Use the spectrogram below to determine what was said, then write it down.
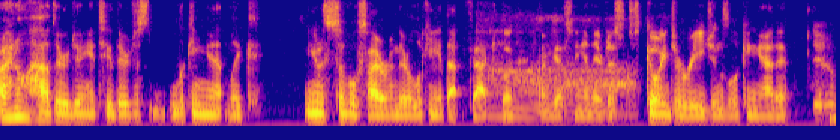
I know how they're doing it too. They're just looking at, like, you know, Civil Siren, they're looking at that fact book, I'm guessing, and they're just going to regions looking at it. Yeah.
